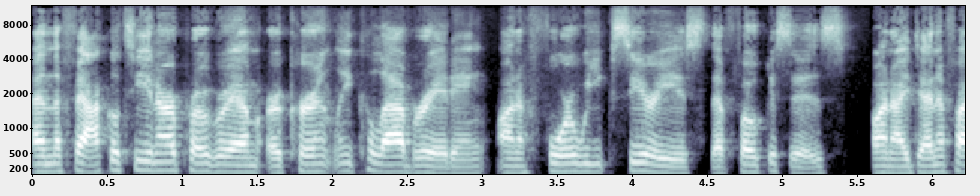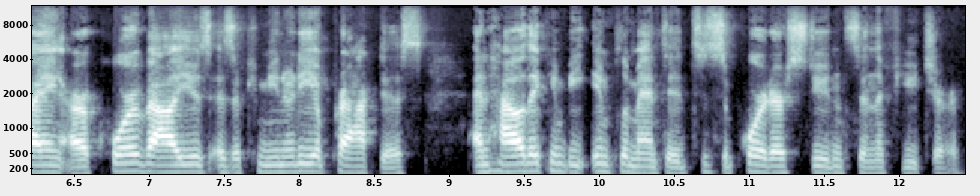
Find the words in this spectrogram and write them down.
And the faculty in our program are currently collaborating on a four-week series that focuses on identifying our core values as a community of practice and how they can be implemented to support our students in the future.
